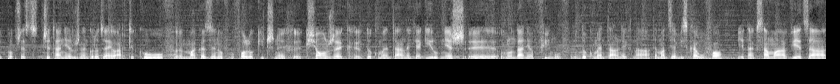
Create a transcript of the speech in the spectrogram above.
e, poprzez czytanie różnego rodzaju artykułów, magazynów ufologicznych, książek dokumentalnych, jak i również e, oglądania filmów dokumentalnych na temat zjawiska UFO. Jednak sama wiedza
